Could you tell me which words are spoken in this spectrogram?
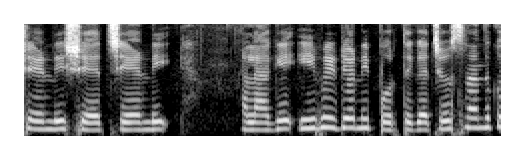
చేయండి షేర్ చేయండి. అలాగే ఈ వీడియోని పూర్తిగా చూసినందుకు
